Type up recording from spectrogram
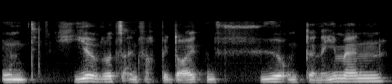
Und hier wird es einfach bedeuten für Unternehmen,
